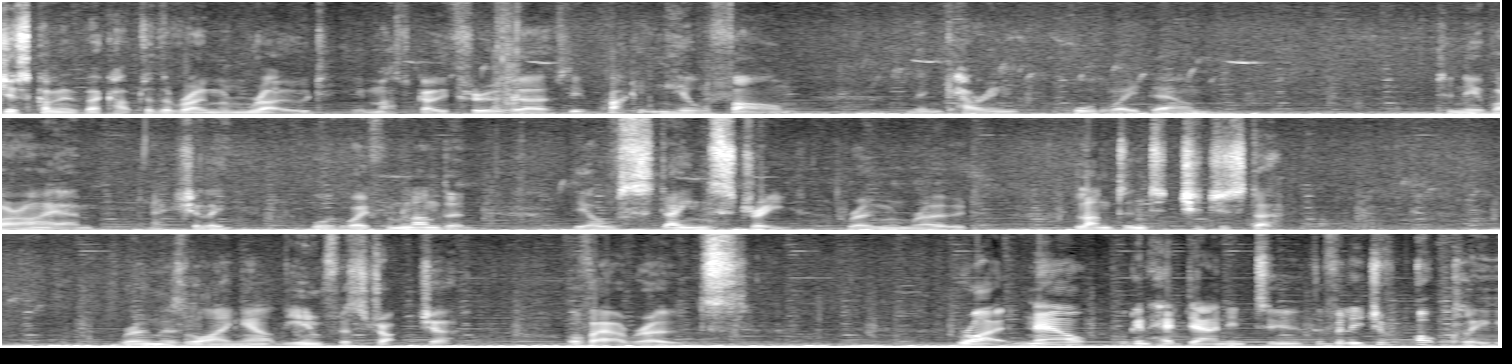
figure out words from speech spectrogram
Just coming back up to the Roman road, you must go through the Bucking Hill Farm and then carrying all the way down to near where I am actually, all the way from London. The old Stane Street Roman Road, London to Chichester. Rome is lying out the infrastructure of our roads. Right, now we're going to head down into the village of Ockley.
